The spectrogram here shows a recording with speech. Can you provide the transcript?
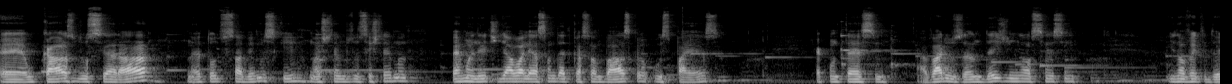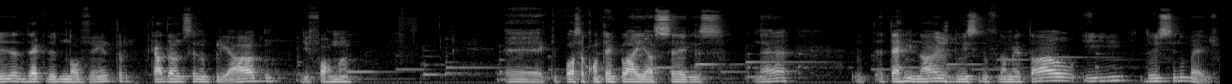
é, o caso do Ceará, né, todos sabemos que nós temos o Sistema Permanente de Avaliação da Educação Básica, o SPAES, que acontece há vários anos, desde 1992, da década de 90, cada ano sendo ampliado de forma é, que possa contemplar as séries né, terminais do ensino fundamental e do ensino médio.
